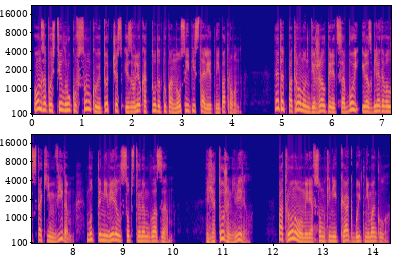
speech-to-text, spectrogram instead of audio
Он запустил руку в сумку и тотчас извлек оттуда тупоносый пистолетный патрон. Этот патрон он держал перед собой и разглядывал с таким видом, будто не верил собственным глазам. Я тоже не верил. Патрона у меня в сумке никак быть не могло.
